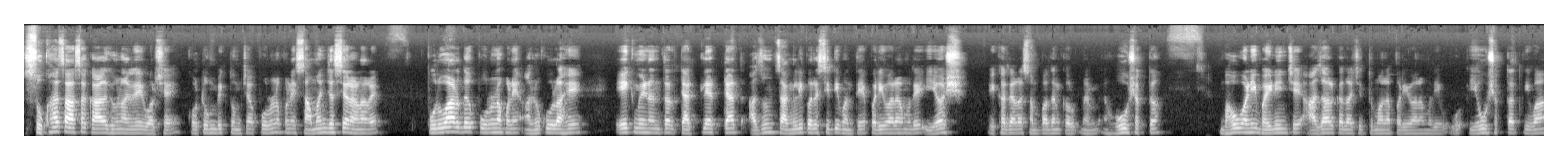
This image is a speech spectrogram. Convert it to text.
सुखाचा असा काळ घेऊन आलेलं वर्ष आहे. कौटुंबिक तुमच्या पूर्णपणे सामंजस्य राहणार आहे. पूर्वार्ध पूर्णपणे अनुकूल आहे. एक मे नंतर त्यातल्या त्यात अजून चांगली परिस्थिती बनते. परिवारामध्ये यश एखाद्याला संपादन करू होऊ शकतं. भाऊ आणि बहिणींचे आजार कदाचित तुम्हाला परिवारामध्ये येऊ शकतात किंवा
